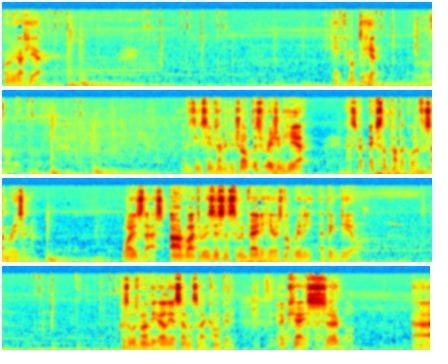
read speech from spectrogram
What do we got here? Here, come up to here. Everything seems under control. This region here has got excellent public order for some reason. Why is that? Ah, right, the resistance to invader here is not really a big deal. Because it was one of the earlier settlements that I conquered. Okay, so... Uh,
